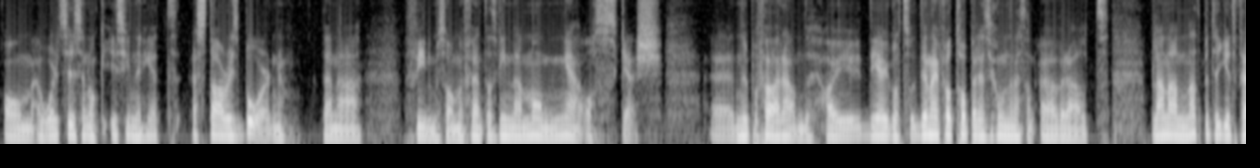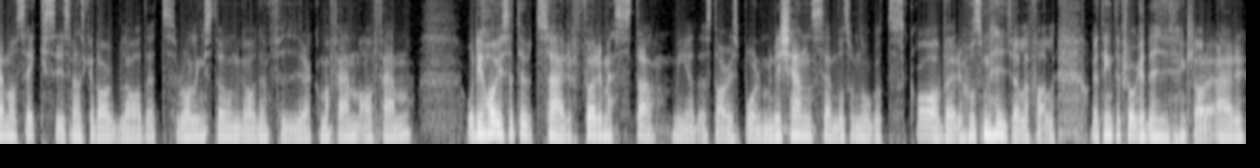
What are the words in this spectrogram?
om Award Season och i synnerhet A Star Is Born. Denna film som förväntas vinna många Oscars. Eh, nu på förhand har ju, det har ju gått den har ju fått topprecensioner nästan överallt. Bland annat betyget 5 av 6 i Svenska Dagbladet. Rolling Stone gav den 4,5 av 5. Och det har ju sett ut så här för det mesta med A Star Is Born, men det känns ändå som något skaver hos mig i alla fall. Och jag tänkte fråga dig, Klara, är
